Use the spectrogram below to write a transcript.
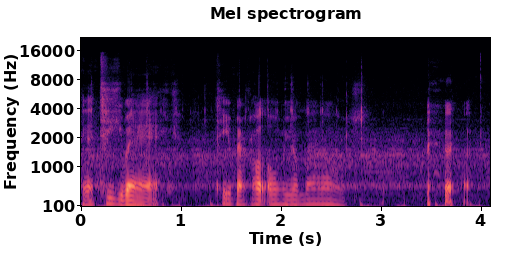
And a tea bag. Tea bag all over your mouth.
